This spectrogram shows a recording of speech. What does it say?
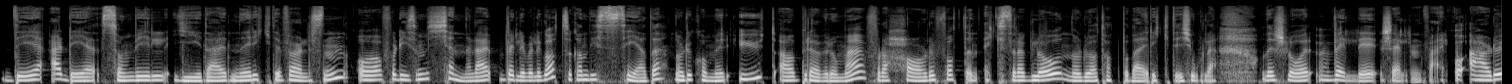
Det er det som vil gi deg den riktige følelsen. Og for de som kjenner deg veldig veldig godt, så kan de se det når du kommer ut av prøverommet, for da har du fått en ekstra glow når du har tatt på deg riktig kjole. Og det slår veldig sjelden feil. Og er du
